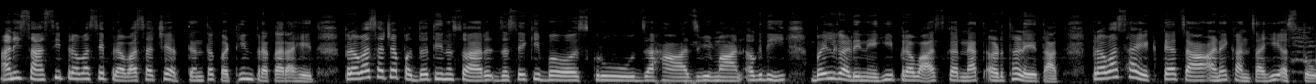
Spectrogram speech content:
आणि साहसी प्रवास हे प्रवासाचे अत्यंत कठीण प्रकार आहेत. प्रवासाच्या पद्धतीनुसार जसे की बस क्रूज जहाज विमान अगदी बैलगाडीनेही प्रवास करण्यात अडथळे येतात. प्रवास हा एकट्याचा अनेकांचाही असतो.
